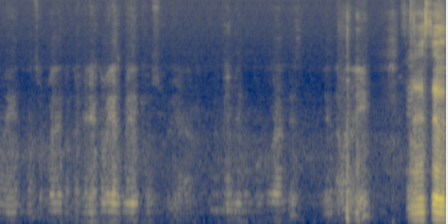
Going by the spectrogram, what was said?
no entra, no se puede contagiar. Y acá veías médicos ya también un poco grandes y andaban ahí. Este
